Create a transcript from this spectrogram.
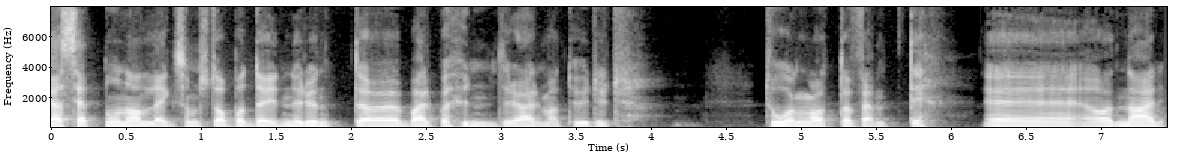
vi har sett noen anlegg som står på døgnet rundt, uh, bare på 100 armaturer. To ganger 58. Eh, og den er,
